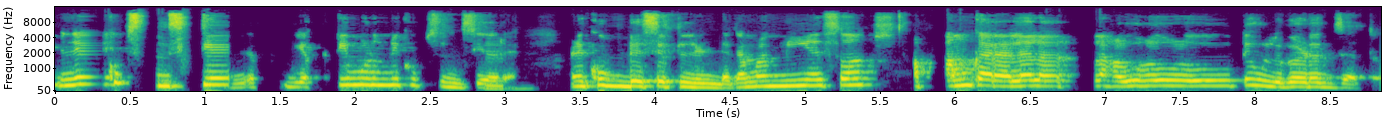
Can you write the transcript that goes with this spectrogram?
म्हणजे खूप सिन्सिअर व्यक्ती म्हणून मी खूप सिन्सिअर आहे. आणि खूप डिसिप्लिन्ड आहे. त्यामुळे मी असं काम करायला लागलं हळूहळू हळू ते उलगडत जातं.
